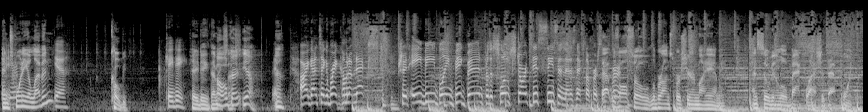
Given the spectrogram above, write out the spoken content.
That In year? 2011, Yeah, Kobe. KD. KD, that makes sense. Oh, okay. sense. Yeah. Yeah. All right, got to take a break. Coming up next, should AB blame Big Ben for the slow start this season? That is next on First That was also LeBron's first year in Miami, and still getting a little backlash at that point.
